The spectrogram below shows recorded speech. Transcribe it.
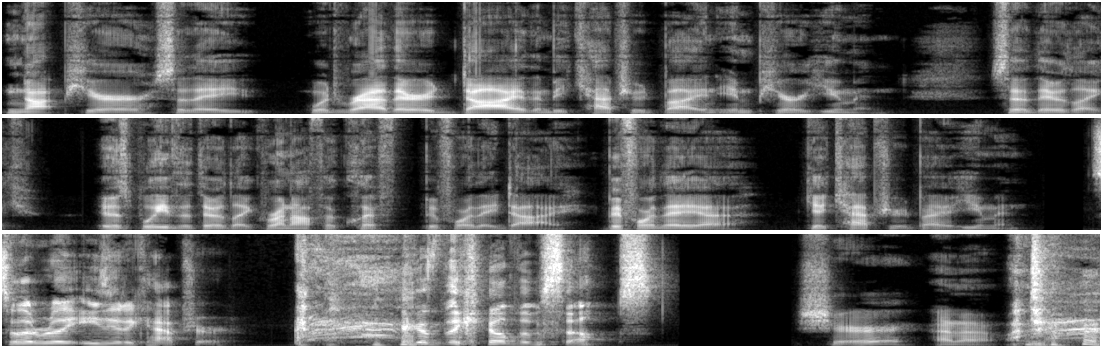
not pure, so they would rather die than be captured by an impure human. So they're like, it was believed that they would like run off a cliff before they die, before they uh, get captured by a human. So they're really easy to capture because they killed themselves. Sure, I don't know.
